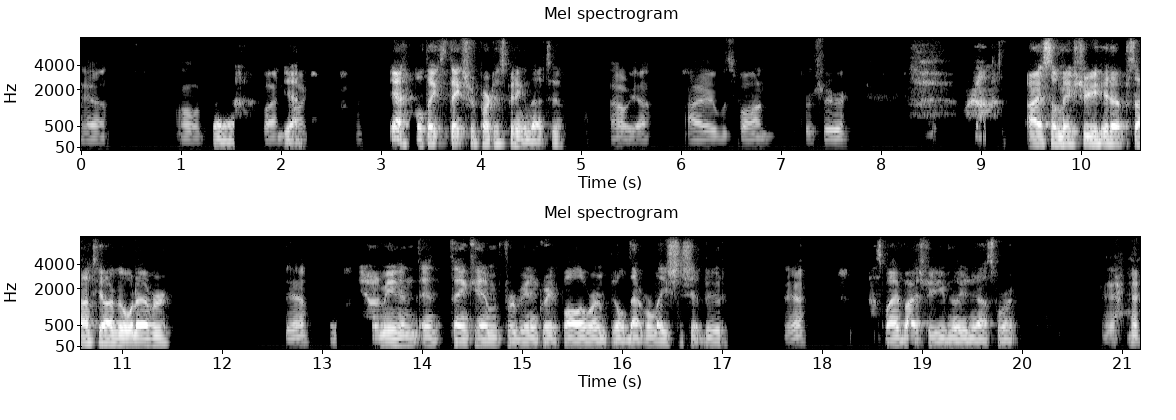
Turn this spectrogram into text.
yeah. Oh, uh, yeah. Yeah, well, thanks thanks for participating in that too. Oh yeah. I it was fun for sure. All right, so make sure you hit up Santiago, whatever. Yeah. You know what I mean, and, and thank him for being a great follower and build that relationship, dude. Yeah. That's my advice for you, even though you didn't ask for it. Yeah.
